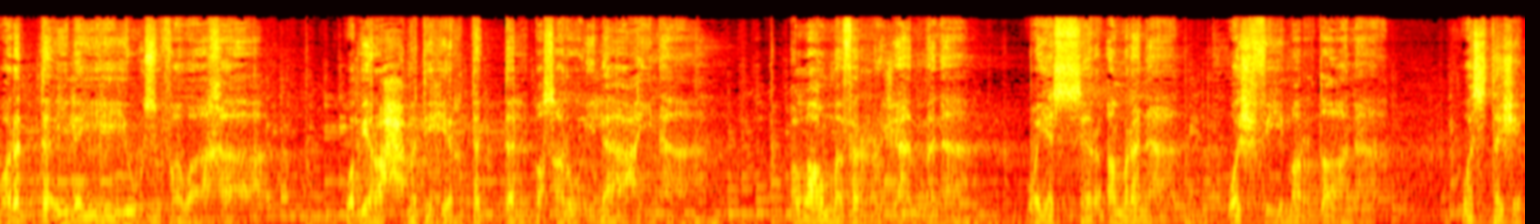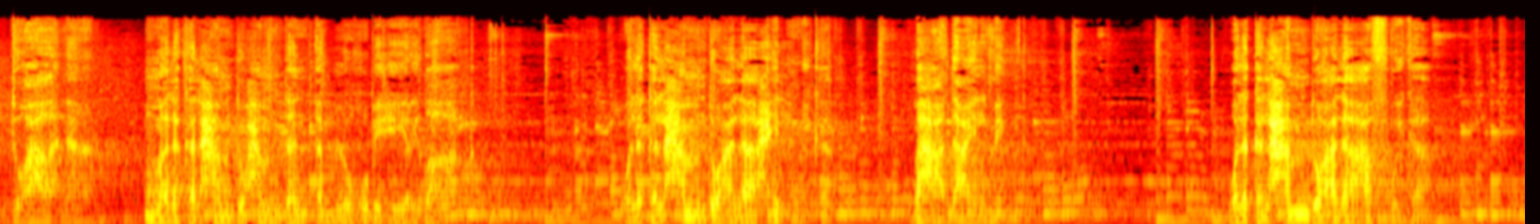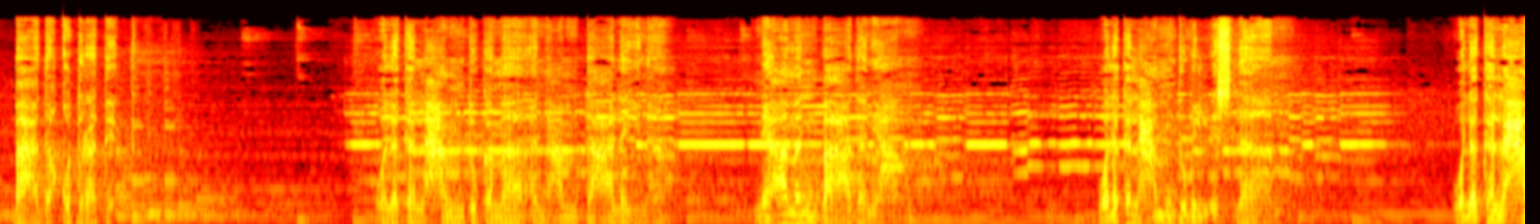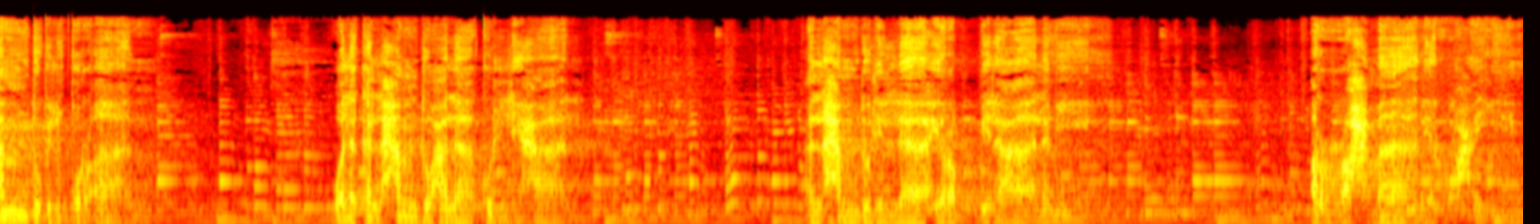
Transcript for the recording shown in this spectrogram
ورد إليه يوسف وأخاه وبرحمته ارتد البصر إلى عيناه. اللهم فرج همنا ويسر أمرنا واشفي مرضانا واستجب دعانا. ثم لك الحمد حمدا أبلغ به رضاك ولك الحمد على حلمك بعد علمك ولك الحمد على عفوك بعد قدرتك ولك الحمد كما أنعمت علينا نعما بعد نعم. ولك الحمد بالإسلام ولك الحمد بالقرآن ولك الحمد على كل حال. الحمد لله رب العالمين. الرحمن الرحيم.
